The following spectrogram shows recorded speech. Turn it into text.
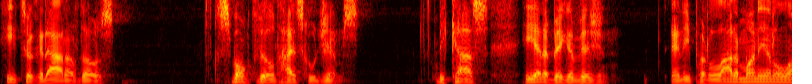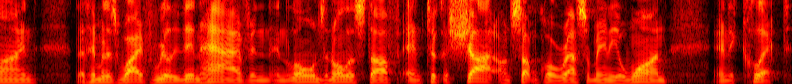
he took it out of those smoke filled high school gyms because he had a bigger vision and he put a lot of money on the line that him and his wife really didn't have and, and loans and all this stuff and took a shot on something called WrestleMania 1 and it clicked.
